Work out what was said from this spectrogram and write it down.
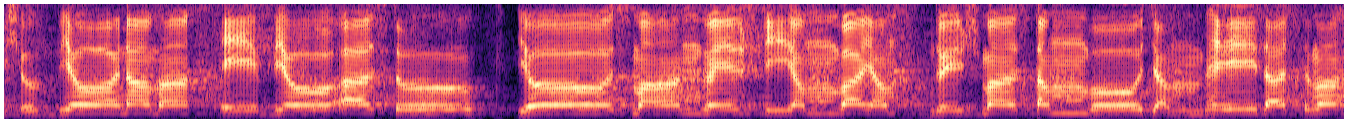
ईशुभ्यो नम एभ्यो अस्तु योऽस्मान्द्वेष्टियं वयं द्विष्मस्तं वोजम्भे दद्मः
